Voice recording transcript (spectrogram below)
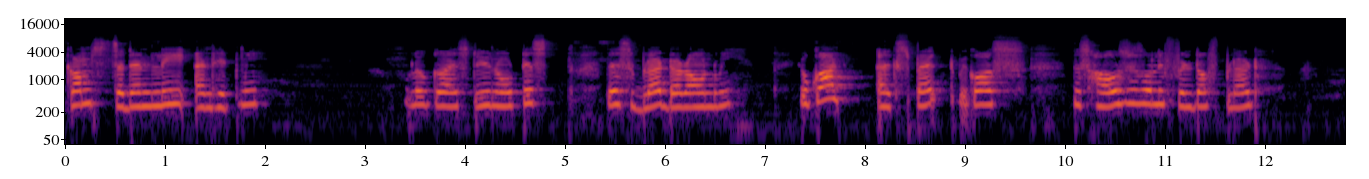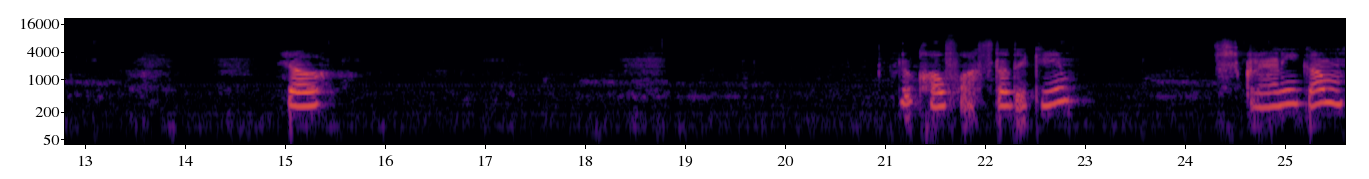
come suddenly and hit me. Look guys, do you notice there's blood around me? You can't expect because this house is only filled of blood. Yeah. Look how faster they came. Just granny, come.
